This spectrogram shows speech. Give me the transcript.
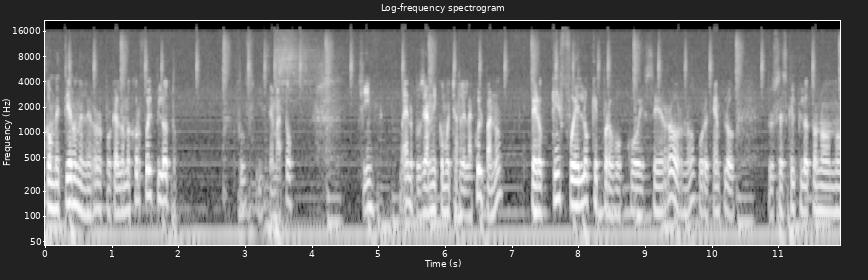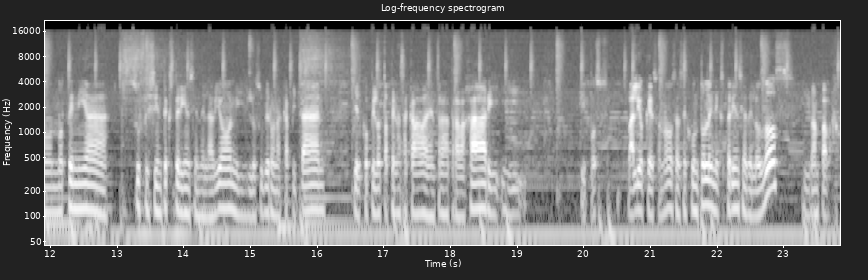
cometieron el error, porque a lo mejor fue el piloto y se mató. Sí, bueno, pues ya ni cómo echarle la culpa, ¿no? Pero ¿qué fue lo que provocó ese error, no? Por ejemplo, pues es que el piloto no, no, no tenía suficiente experiencia en el avión y lo subieron a capitán y el copiloto apenas acababa de entrar a trabajar y y pues valió que eso, ¿no? O sea, se juntó la inexperiencia de los dos y van para abajo.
